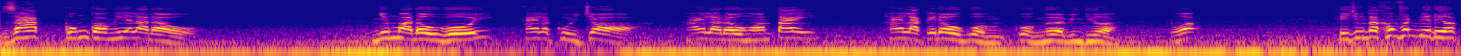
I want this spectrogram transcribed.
Giáp cũng có nghĩa là đầu, nhưng mà đầu gối hay là cùi trỏ hay là đầu ngón tay, hay là cái đầu của của người bình thường, đúng không? Thì chúng ta không phân biệt được.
